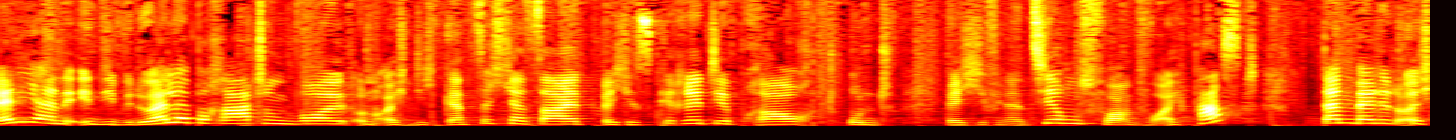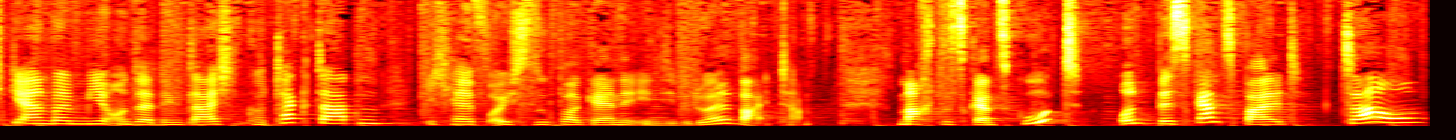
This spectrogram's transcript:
Wenn ihr eine individuelle Beratung wollt und euch nicht ganz sicher seid, welches Gerät ihr braucht und welche Finanzierungsform für euch passt, dann meldet euch gern bei mir unter den gleichen Kontaktdaten. Ich helfe euch super gerne individuell weiter. Macht es ganz gut und bis ganz bald. Ciao!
